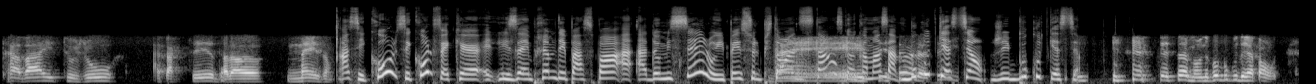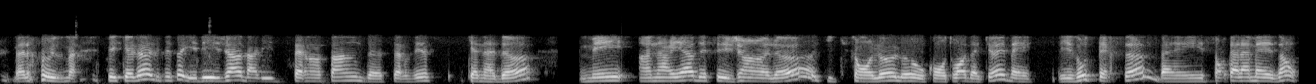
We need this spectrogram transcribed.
travaillent toujours à partir de leur maison. Ah, c'est cool, c'est cool. Fait que euh, ils impriment des passeports à, à domicile ou ils payent sur le piton à Ben, distance? Comment c'est ça? ça, beaucoup là, de questions. J'ai beaucoup de questions. c'est ça, mais on n'a pas beaucoup de réponses, malheureusement. C'est que là, c'est ça, il y a des gens dans les différents centres de Service Canada, mais en arrière de ces gens-là, qui, qui sont là, là, au comptoir d'accueil, ben, les autres personnes, ben, ils sont à la maison.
